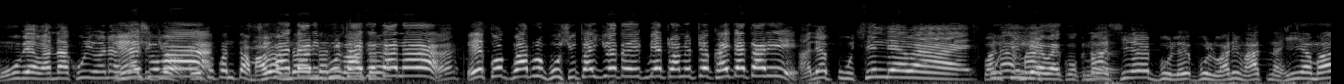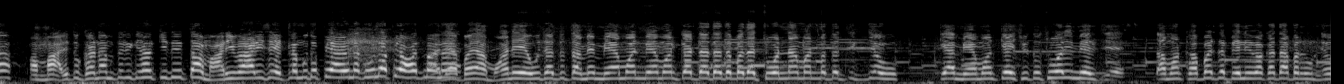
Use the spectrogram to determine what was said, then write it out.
હું વ્યવહાર નાખું એને એ હમણાંથી શું કયો. બા? એ તો પણ તમારો શોભા અંદર તારી અંદરની ભૂલ થાય છે. વાત છે. એ કોક બાપરું ભૂસ્યું થઈ ગયું તો એક બે ટોમેટો ખાઈ જા તારી. અલ્યા પૂછીને લેવાય. પણ આ પૂછીને મા- લેવાય કોક માસીએ ભૂલે- ભૂલવાની વાત નહીં એમાં મારી તો ઘણા તરીકે કીધી તમારી વારી છે એટલે હું તો પ્યાયો ને હું પ્યાવો જ મને. ભાઈ મને એવું થતું તમે મેમોન મેમોન કરતા હતા તો બધા ચોરના મનમાં તો ચીક જેવું. કે આ મહેમાન કહીશું તો ચોરી મેલ છે તમને ખબર છે પેલી વખત આપણે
